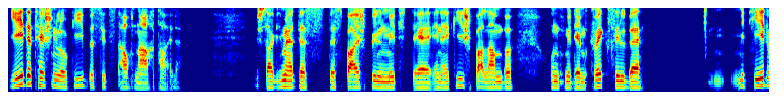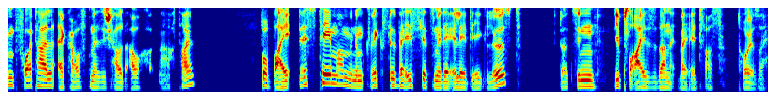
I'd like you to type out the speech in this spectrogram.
jede Technologie besitzt auch Nachteile ich sage immer das, das Beispiel mit der Energiesparlampe und mit dem Quecksilber. Mit jedem Vorteil erkauft man sich halt auch Nachteil. Wobei das Thema mit dem Quecksilber ist jetzt mit der LED gelöst. Dort sind die Preise dann aber etwas teurer.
